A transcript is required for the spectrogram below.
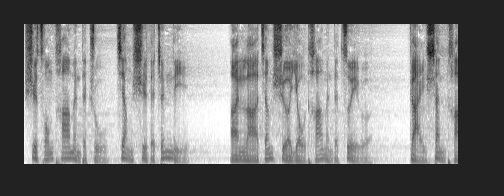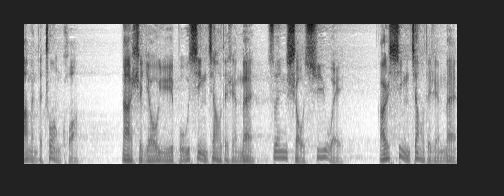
是从他们的主降世的真理。安拉将赦宥他们的罪恶，改善他们的状况。那是由于不信教的人们遵守虚伪，而信教的人们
